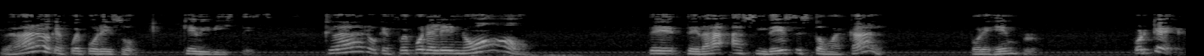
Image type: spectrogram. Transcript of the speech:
Claro que fue por eso que viviste. Claro que fue por el enojo. Te, te da acidez estomacal por ejemplo. ¿Por qué?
